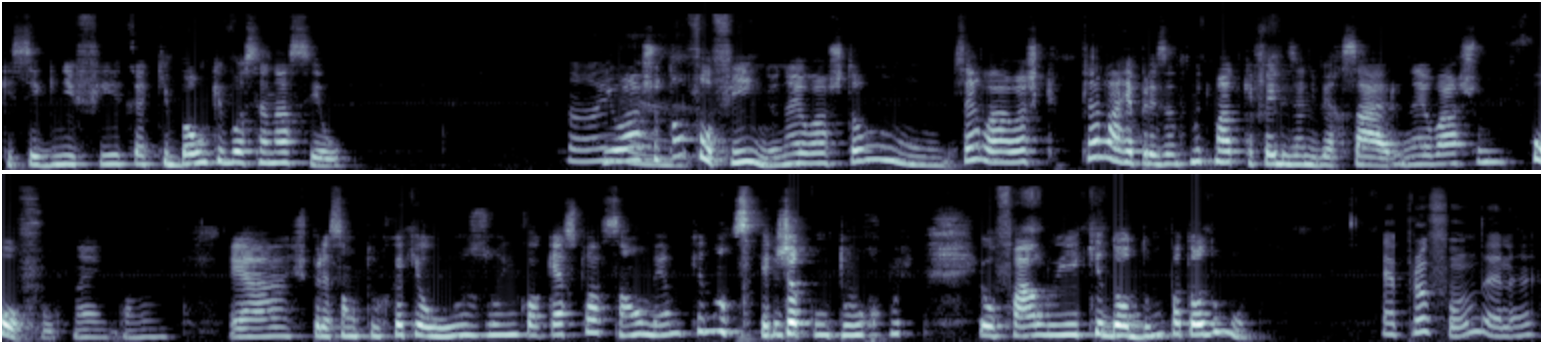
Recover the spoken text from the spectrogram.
que significa que bom que você nasceu. E eu acho tão fofinho, né? Eu acho tão, sei lá, eu acho que, sei lá, representa muito mais do que feliz aniversário, né? Eu acho fofo, né? Então, é a expressão turca que eu uso em qualquer situação, mesmo que não seja com turcos. Eu falo ikidodum para todo mundo. É profunda, né?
